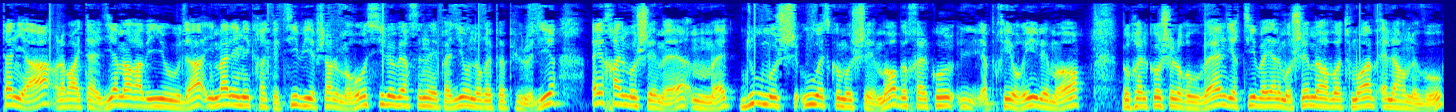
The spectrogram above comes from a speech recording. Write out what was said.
Tanya, la Braïta dit, Amarabi Yehuda, Imal Emikraketi, Viefchar le Moro, si le verset n'avait pas dit, on n'aurait pas pu le dire. Eichal Moshe Met, d'où Moshe, où est-ce que Moshe est mort? Bechelko, a priori, il est mort. Bechelko shel Reuven, dirti, Vayal Moshe, Mervot Moab, El Arnevo.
